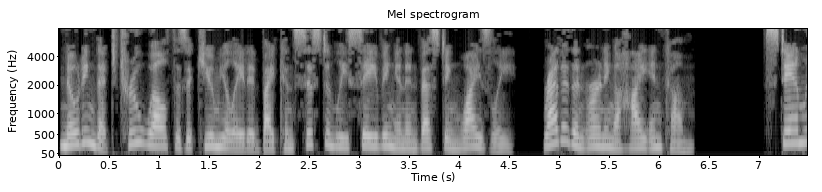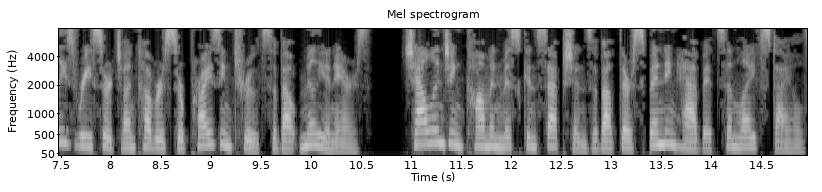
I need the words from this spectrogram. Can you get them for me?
noting that true wealth is accumulated by consistently saving and investing wisely, rather than earning a high income. Stanley's research uncovers surprising truths about millionaires, challenging common misconceptions about their spending habits and lifestyles.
